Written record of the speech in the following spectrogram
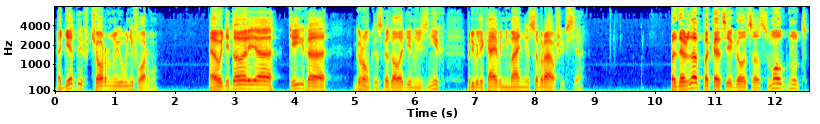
одетых в черную униформу. «Аудитория! Тихо!» — громко сказал один из них, привлекая внимание собравшихся. Подождав, пока все голоса смолкнут,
